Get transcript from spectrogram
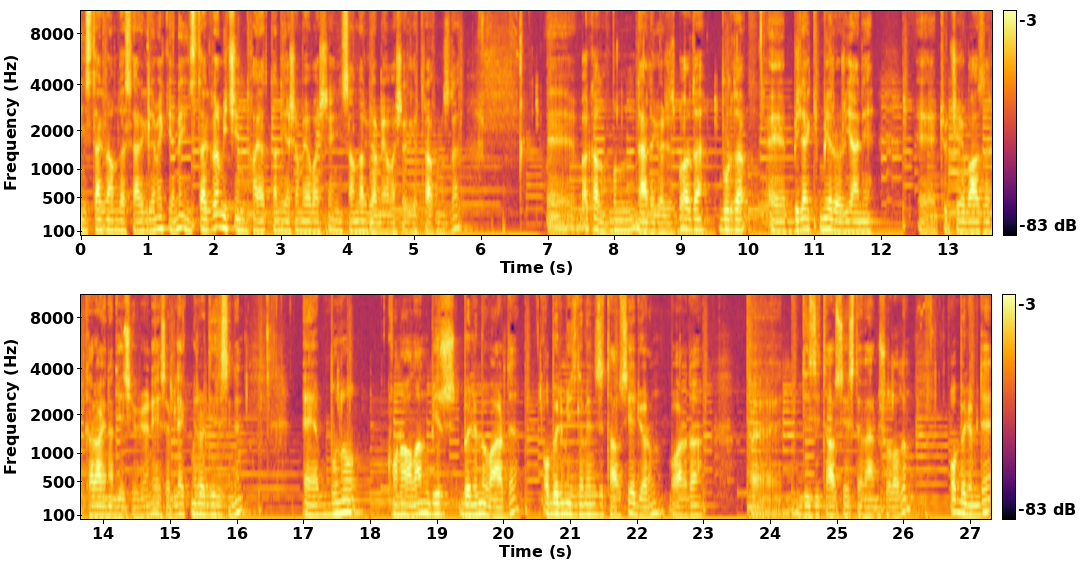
Instagram'da sergilemek yerine Instagram için hayatlarını yaşamaya başlayan insanlar görmeye başladık etrafımızda. Ee, bakalım bunu nerede göreceğiz. Bu arada burada e, Black Mirror yani e, Türkçe'ye bazıları kara ayna diye çeviriyor. Neyse Black Mirror dizisinin e, bunu konu alan bir bölümü vardı. O bölümü izlemenizi tavsiye ediyorum. Bu arada e, dizi tavsiyesi de vermiş olalım. O bölümde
